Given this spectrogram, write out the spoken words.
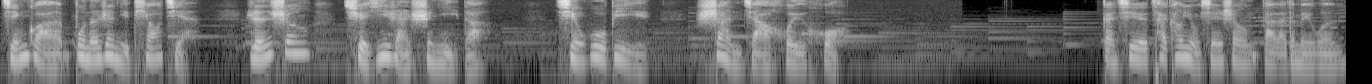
尽管不能任你挑拣，人生。却依然是你的，请务必善加挥霍。感谢蔡康永先生带来的美文。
